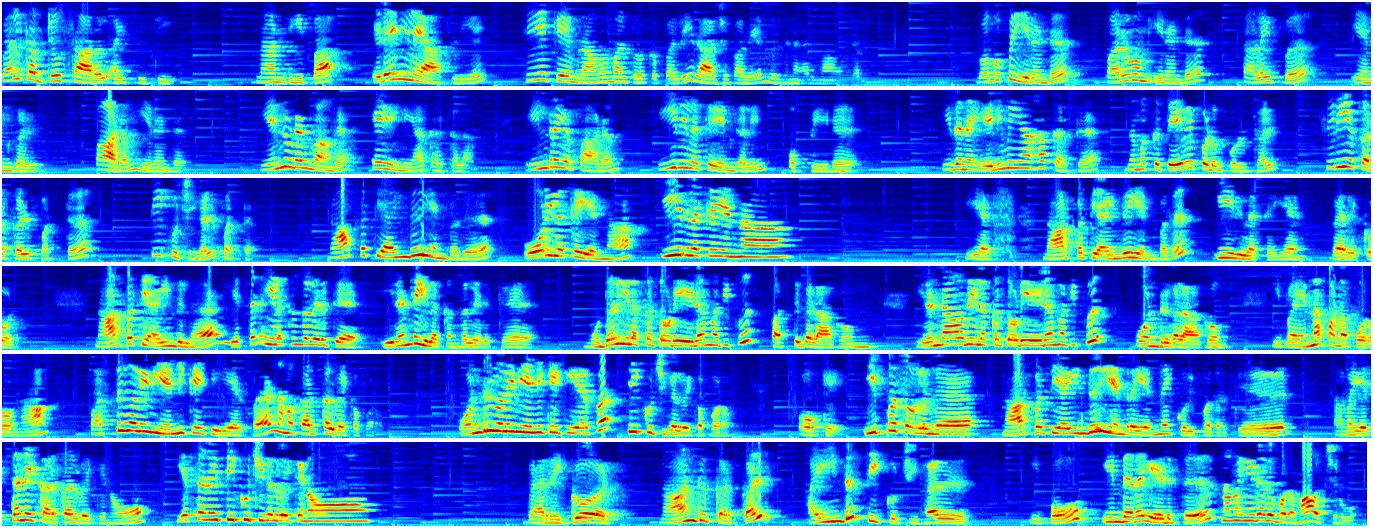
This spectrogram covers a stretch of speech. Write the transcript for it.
Welcome to சாரல் ICT நான் தீபா இடைநிலை ஆசிரியை டிஏகேஎம் ராமம்மாள் துவக்கப்பள்ளி ராஜபாளையம் விருதுநகர் மாவட்டம். வகுப்பு இரண்டு பருவம் இரண்டு தலைப்பு எண்கள். பாடம் இரண்டு. என்னுடன் வாங்க எளிமையா கற்கலாம். இன்றைய பாடம் ஈரிலக்க எண்களின் ஒப்பீடு. இதனை எளிமையாக கற்க நமக்கு தேவைப்படும் பொருட்கள் சிறிய கற்கள் பத்து தீக்குச்சிகள் பத்து. நாற்பத்தி ஐந்து என்பது ஓரிலக்க எண்ணா? ஈரிலக்க எண்ணா? எஸ் நாற்பத்தி ஐந்து என்பது ஈரிலக்க எண். வெரி குட் நாற்பத்தி ஐந்துல எத்தனை இலக்கங்கள் இருக்கு? இரண்டு இலக்கங்கள் இருக்கு. முதல் இலக்கத்தோடைய இடமதிப்பு பத்துகள் ஆகும் இரண்டாவது இலக்கத்தோடைய இடமதிப்பு ஒன்றுகள் ஆகும் இப்ப என்ன பண்ண போறோம்னா பத்துகளின் எண்ணிக்கைக்கு ஏற்ப நம்ம கற்கள் வைக்க போறோம். ஒன்றுகளின் எண்ணிக்கைக்கு ஏற்ப தீக்குச்சிகள் வைக்க போறோம். ஓகே இப்ப சொல்லுங்க. நாற்பத்தி ஐந்து என்ற எண்ணை குறிப்பதற்கு நம்ம எத்தனை கற்கள் வைக்கணும்? எத்தனை தீக்குச்சிகள் வைக்கணும்? வெரி குட் நான்கு கற்கள் ஐந்து தீக்குச்சிகள். இப்போ இந்த இதை எடுத்து நம்ம இடதுபுறமா வச்சிருவோம்.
